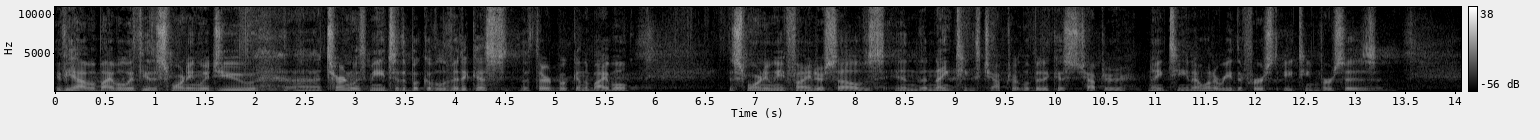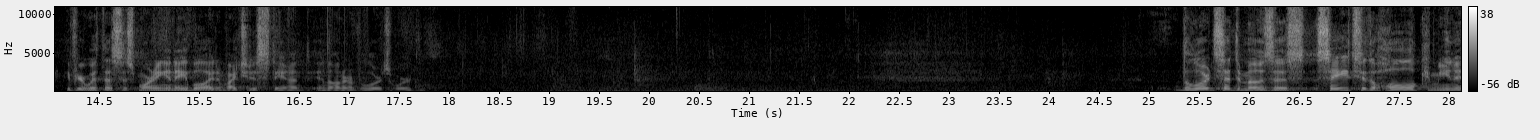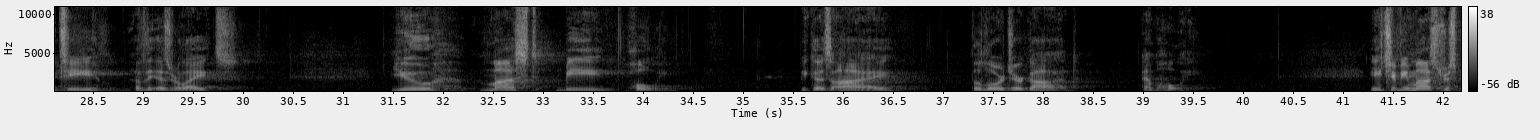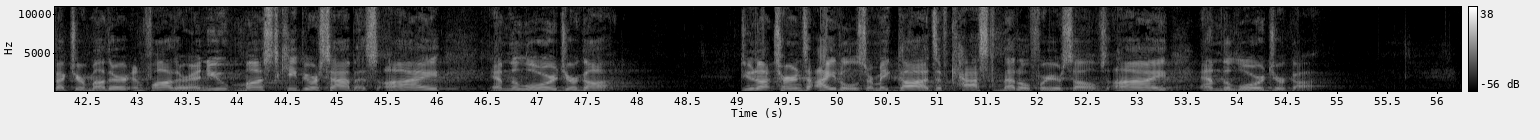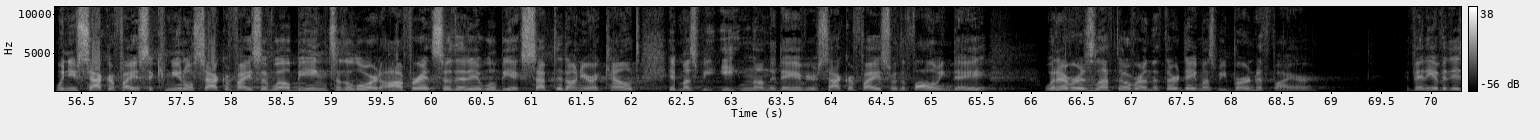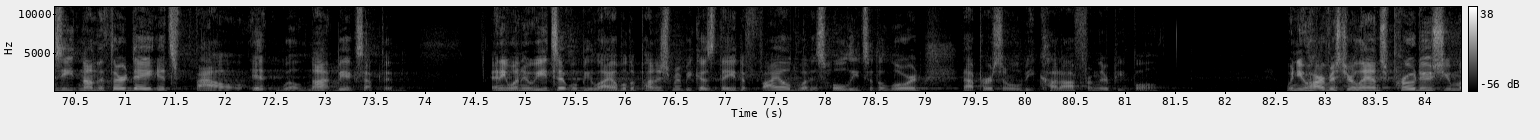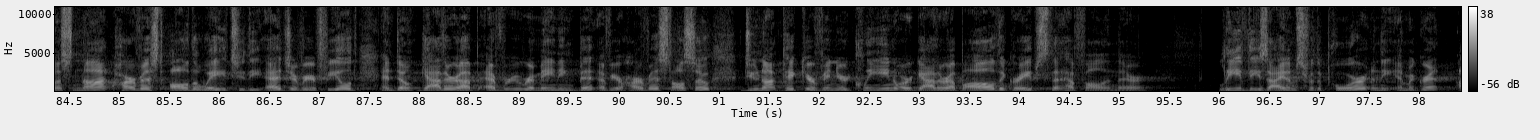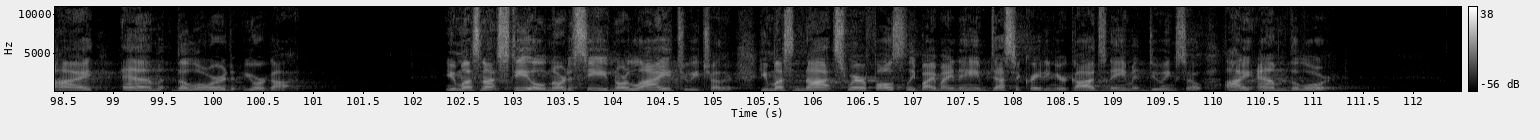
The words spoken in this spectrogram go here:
If you have a Bible with you this morning, would you uh, turn with me to the book of Leviticus, the third book in the Bible? This morning we find ourselves in the 19th chapter, Leviticus chapter 19. I want to read the first 18 verses. And if you're with us this morning and able, I'd invite you to stand in honor of the Lord's word. The Lord said to Moses, Say to the whole community of the Israelites, You must be holy, because I, the Lord your God, am holy. Each of you must respect your mother and father, and you must keep your Sabbaths. I am the Lord your God. Do not turn to idols or make gods of cast metal for yourselves. I am the Lord your God. When you sacrifice a communal sacrifice of well being to the Lord, offer it so that it will be accepted on your account. It must be eaten on the day of your sacrifice or the following day. Whatever is left over on the third day must be burned with fire. If any of it is eaten on the third day, it's foul. It will not be accepted. Anyone who eats it will be liable to punishment because they defiled what is holy to the Lord. That person will be cut off from their people. When you harvest your land's produce, you must not harvest all the way to the edge of your field and don't gather up every remaining bit of your harvest. Also, do not pick your vineyard clean or gather up all the grapes that have fallen there. Leave these items for the poor and the immigrant. I am the Lord your God. You must not steal, nor deceive, nor lie to each other. You must not swear falsely by my name, desecrating your God's name in doing so. I am the Lord.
